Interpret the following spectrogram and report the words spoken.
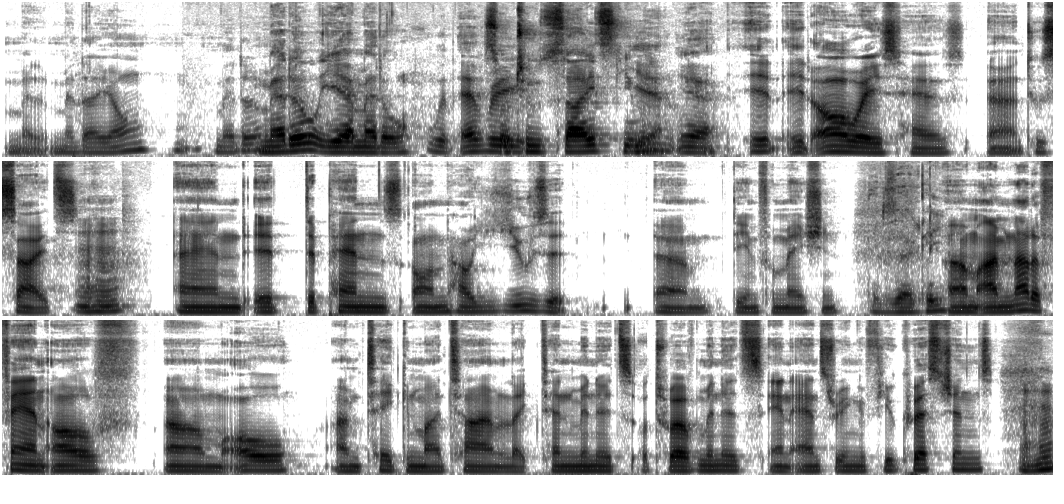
med- medallion, medal Metal, yeah, metal. with every so two sides, you Yeah. mean? Yeah. it it always has uh, two sides, Mm-hmm. and it depends on how you use it. Um, the information. Exactly. Um, I'm not a fan of um, oh, I'm taking my time, like 10 minutes or 12 minutes, and answering a few questions. mm-hmm.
